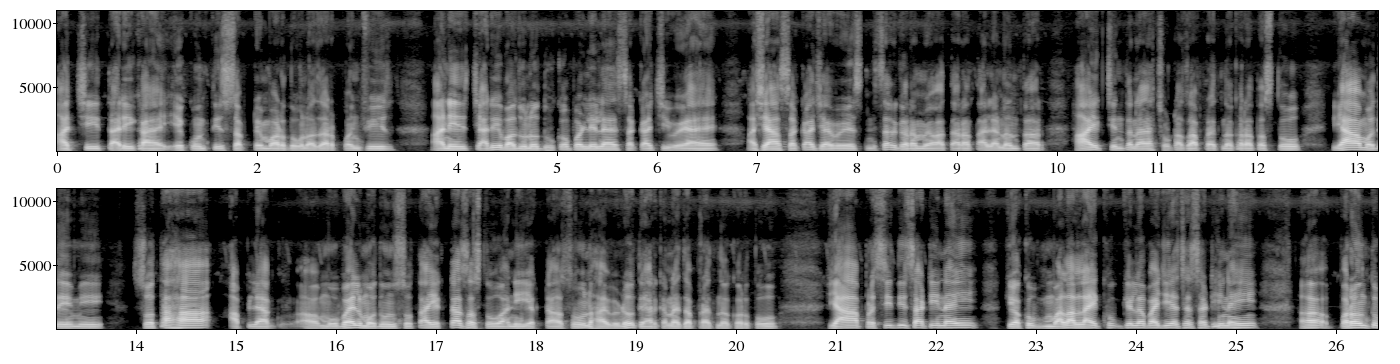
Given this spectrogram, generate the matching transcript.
आजची तारीख आहे एकोणतीस सप्टेंबर दोन हजार पंचवीस. आणि चारी बाजूनं धुकं पडलेलं आहे सकाळची वेळ आहे. अशा सकाळच्या वेळेस निसर्गरम्य वातावरणात आल्यानंतर हा एक चिंतनाचा छोटासा प्रयत्न करत असतो. यामध्ये मी स्वतः आपल्या मोबाईलमधून स्वतः एकटाच असतो आणि एकटा असून हा व्हिडिओ तयार करण्याचा प्रयत्न करतो. या प्रसिद्धीसाठी नाही किंवा खूप मला लाईक खूप केलं पाहिजे याच्यासाठी नाही परंतु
